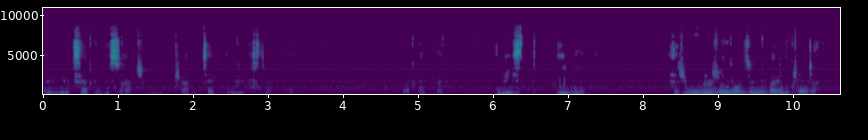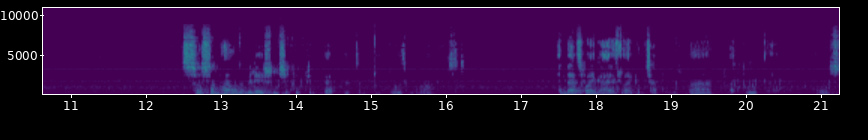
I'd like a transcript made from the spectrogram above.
and you accept them as such and you try to take the least of the, of the, the least evil of them. As your rulers are the ones that are going to buy you the torta. So somehow the relationship between government and people is more. And that's why guys like El Chapo Guzman, those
